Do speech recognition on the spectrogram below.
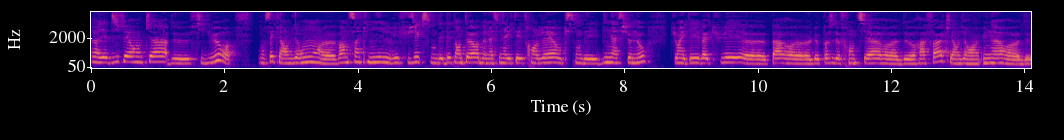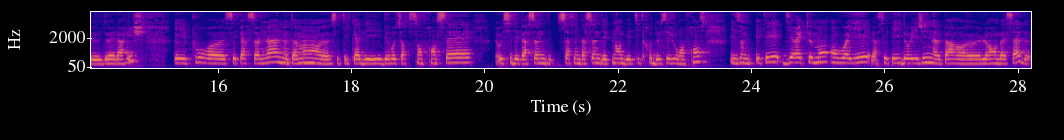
Alors, il y a différents cas de figure. On sait qu'il y a environ 25 euh, 000 réfugiés qui sont des détenteurs de nationalité étrangère ou qui sont des binationaux qui ont été évacués euh, par euh, le poste de frontière de Rafah, qui est environ une heure de, de El Arish. Et pour ces personnes-là, notamment, c'était le cas des, des ressortissants français, aussi des personnes, certaines personnes détenant des titres de séjour en France, ils ont été directement envoyés vers ces pays d'origine par euh, leur ambassade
